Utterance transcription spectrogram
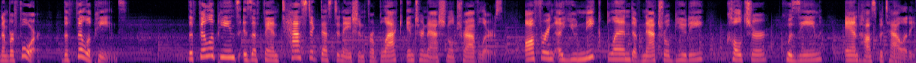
Number 4. The Philippines. The Philippines is a fantastic destination for Black international travelers, offering a unique blend of natural beauty, culture, cuisine, and hospitality.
